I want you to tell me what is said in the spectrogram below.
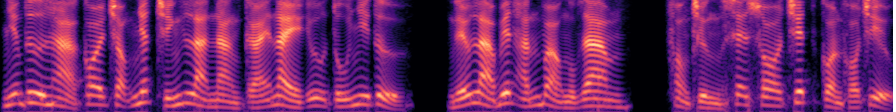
Nhiễm tư hà coi trọng nhất chính là nàng cái này ưu tú nhi tử, nếu là biết hắn vào ngục giam, phỏng trừng sẽ so chết còn khó chịu.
